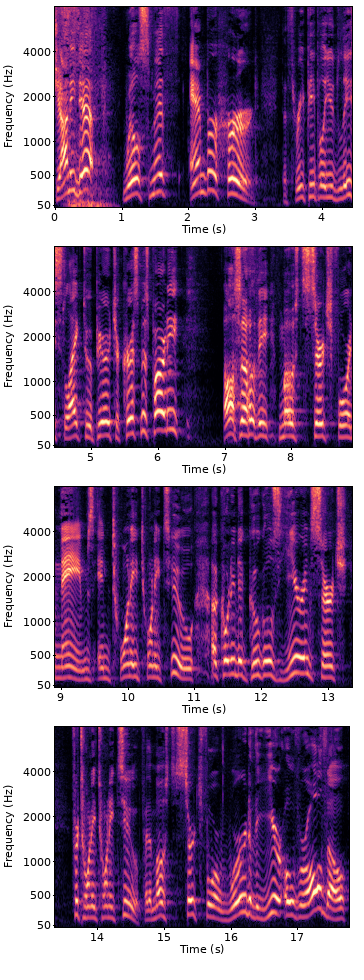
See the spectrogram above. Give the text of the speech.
Johnny Depp, Will Smith, Amber Heard, the three people you'd least like to appear at your Christmas party. Also, the most searched for names in 2022, according to Google's year in search for 2022. For the most searched for word of the year overall, though,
